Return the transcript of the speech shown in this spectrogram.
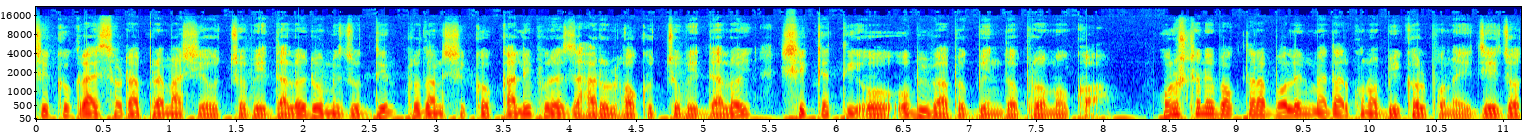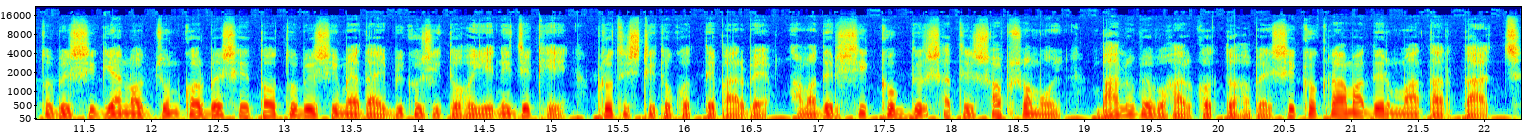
শিক্ষক রায়সটা প্রেমাশিয়া উচ্চ বিদ্যালয়, রমিজউদ্দিন প্রধান শিক্ষক কালীপুরে জাহারুল হক উচ্চ বিদ্যালয়, শিক্ষার্থী ও অভিভাবকবৃন্দ প্রমুখ। অনুষ্ঠানে বক্তারা বলেন, মেধার কোনো বিকল্প নেই। যে যত বেশি জ্ঞান অর্জন করবে, সে তত বেশি মেধায় বিকশিত হয়ে নিজেকে প্রতিষ্ঠিত করতে পারবে। আমাদের শিক্ষকদের সাথে সবসময় ভালো ব্যবহার করতে হবে। শিক্ষকরা আমাদের মাতার তাজ।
